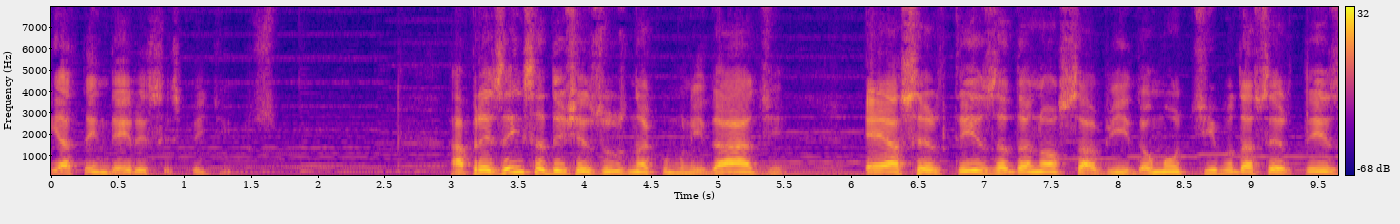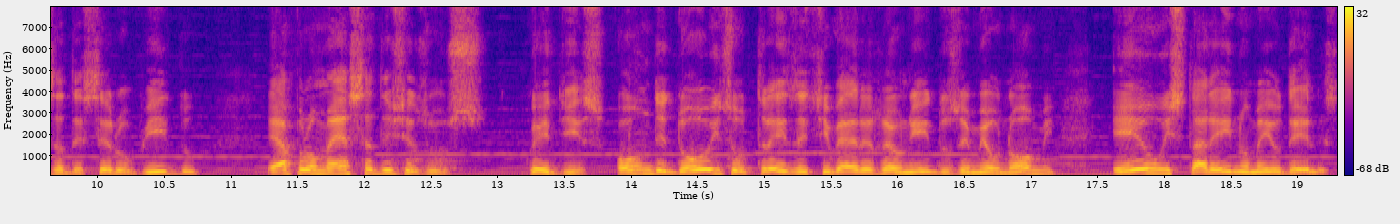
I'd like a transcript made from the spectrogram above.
e atender esses pedidos. A presença de Jesus na comunidade é a certeza da nossa vida, o motivo da certeza de ser ouvido é a promessa de Jesus, que diz: Onde dois ou três estiverem reunidos em meu nome, eu estarei no meio deles.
